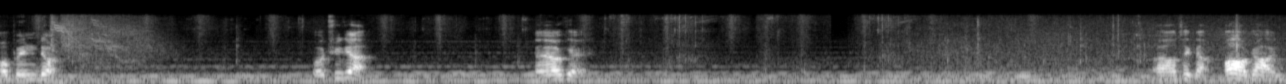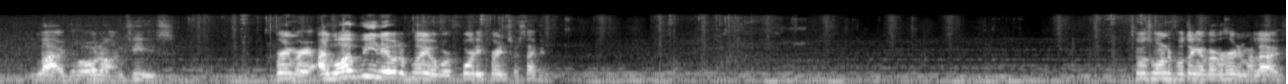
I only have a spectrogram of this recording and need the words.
Open door. What you got? Okay. I'll take that. Oh god, lag. Hold on, jeez. Frame rate. I love being able to play over 40 frames per second. It's the most wonderful thing I've ever heard in my life.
